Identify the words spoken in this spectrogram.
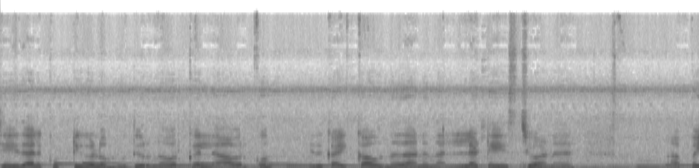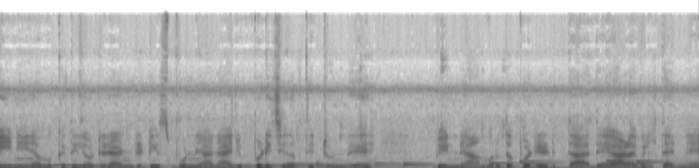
ചെയ്താൽ കുട്ടികളും മുതിർന്നവർക്കും എല്ലാവർക്കും ഇത് കഴിക്കാവുന്നതാണ്. നല്ല ടേസ്റ്റുമാണ്. അപ്പോൾ ഇനി നമുക്ക് ഇതിലോട്ട് രണ്ട് ടീസ്പൂൺ ഞാൻ അരിപ്പൊടി ചേർത്തിട്ടുണ്ട്. പിന്നെ അമൃതപ്പൊടി എടുത്ത അതേ അളവിൽ തന്നെ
